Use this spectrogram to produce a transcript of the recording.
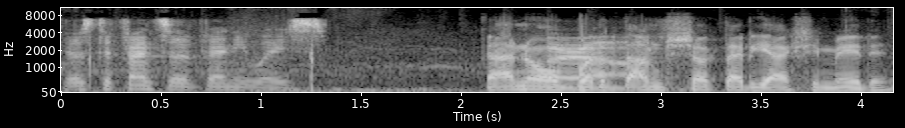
It was defensive, anyways. I know, Or, but uh, I'm shocked that he actually made it.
